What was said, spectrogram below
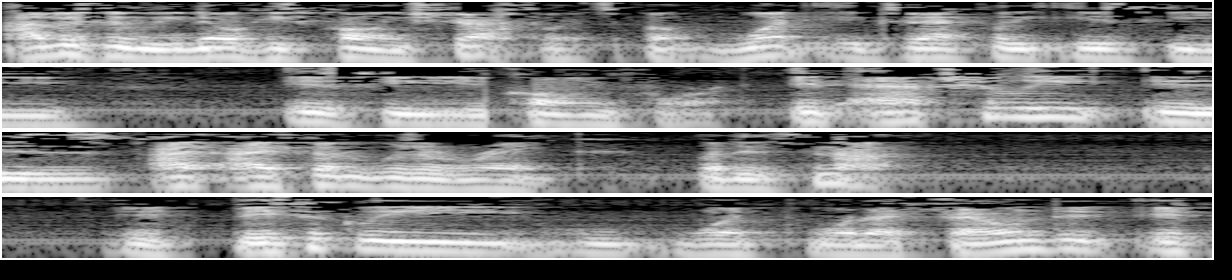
Obviously, we know he's calling Strachwitz, but what exactly is he is he calling for? It actually is. I, I thought it was a rank, but it's not. It basically what what I found it, it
